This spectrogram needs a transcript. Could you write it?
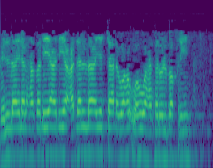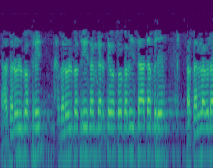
ملنا إلى الحسن يعني عدلنا يجعل وهو حسن البصري حسن البصري حسن البصري سنقرت وصوك من ساد ابنه فسلمنا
